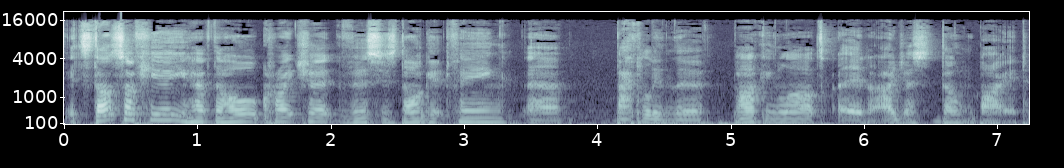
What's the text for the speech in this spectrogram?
it starts off here. You have the whole Krychek versus Doggett thing, uh, battle in the parking lot, and I just don't buy it.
